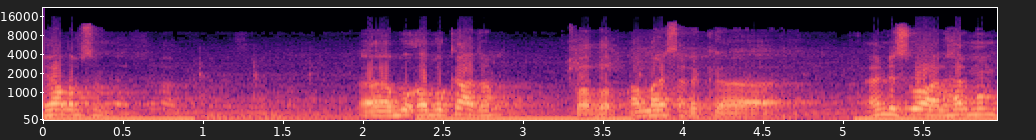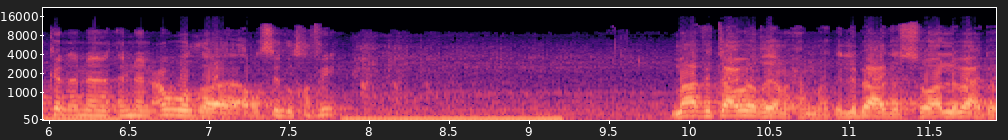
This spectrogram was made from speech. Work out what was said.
يلا بسم الله. أبو أبو كاظم. تفضل. الله يسعدك. عندي سؤال. هل ممكن أن أن نعوض الرصيد الخفي؟ ما في تعويض يا محمد. اللي بعده السؤال اللي بعده.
